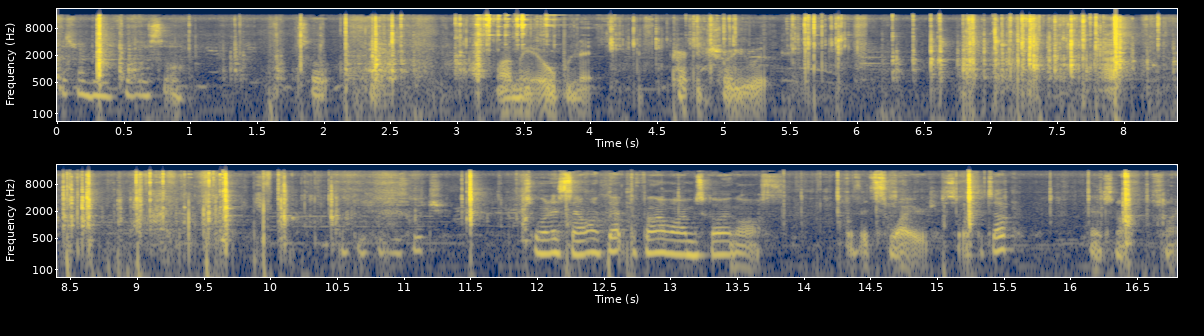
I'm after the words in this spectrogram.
This one being full so so let me open it. I can show you it. So when it sounds like that, the fire alarm is going off. If it's wired. So if it's up, and it's not, it's fine.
